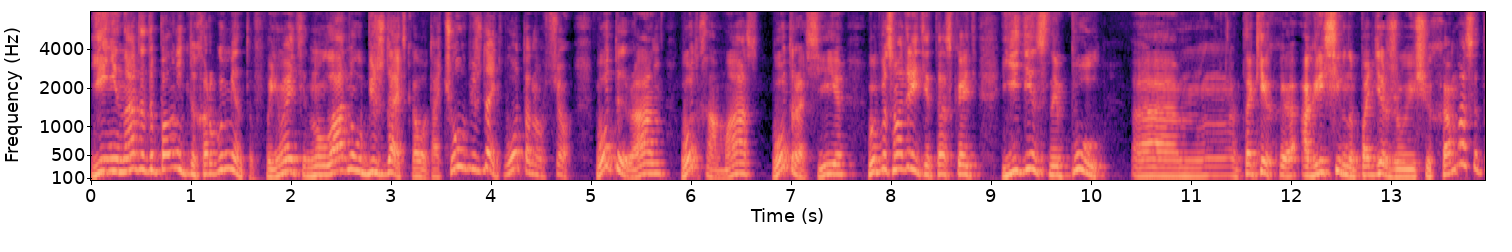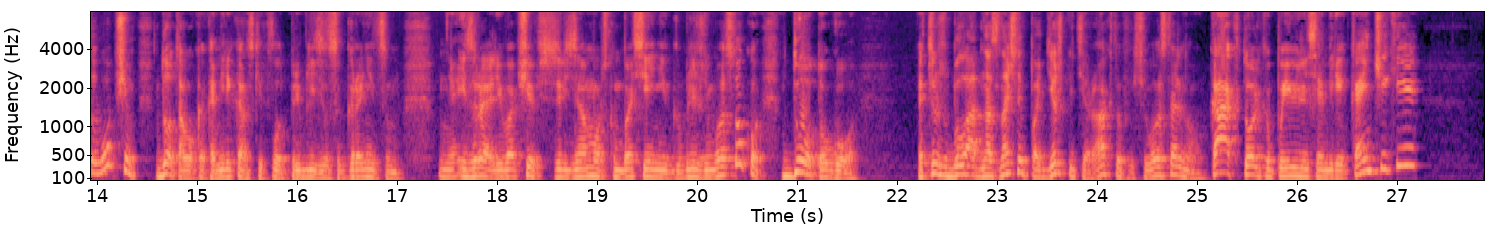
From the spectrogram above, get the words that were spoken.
Ей не надо дополнительных аргументов, понимаете? Ну ладно убеждать кого-то. А что убеждать? Вот оно все. Вот Иран, вот Хамас, вот Россия. Вы посмотрите, так сказать, единственный пул э, таких агрессивно поддерживающих Хамас, это, в общем, до того, как американский флот приблизился к границам Израиля и вообще в Средиземноморском бассейне к Ближнему Востоку, до того, это же была однозначная поддержка терактов и всего остального. Как только появились американчики,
